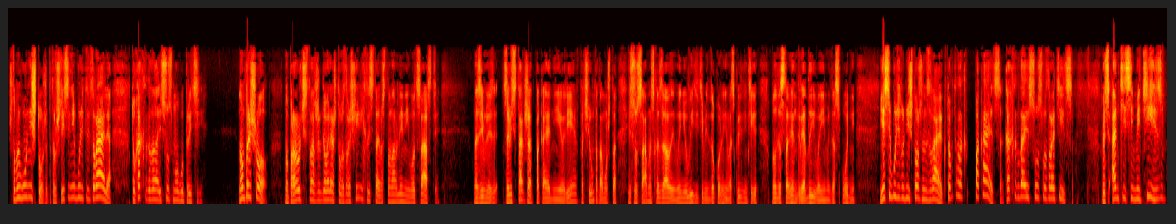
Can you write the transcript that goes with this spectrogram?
чтобы его уничтожить. Потому что если не будет Израиля, то как тогда Иисус мог бы прийти? Но он пришел. Но пророчества же говорят, что возвращение Христа и восстановление его царствия на земле зависит также от покаяния евреев. Почему? Потому что Иисус сам сказал, и вы не увидите меня, доколе не воскликнете благословен гряды во имя Господне. Если будет уничтожен Израиль, кто тогда покается? Как тогда Иисус возвратится? То есть антисемитизм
